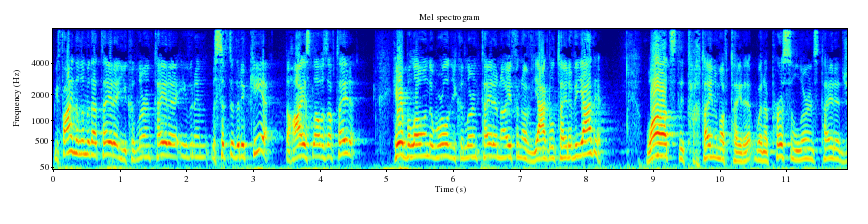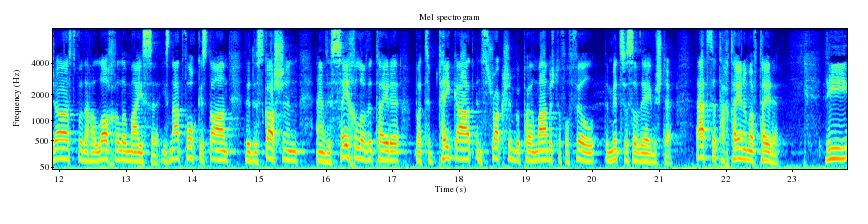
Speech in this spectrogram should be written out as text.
We find the Limudat Torah, you could learn Torah even in Mesifta Rikiya, the highest levels of Torah. Here below in the world, you could learn Torah Naifin of Yagdal Torah V'Yadir. What's the tachtainim of Torah? When a person learns Torah just for the halacha lemaisa, he's not focused on the discussion and the seichel of the Torah, but to take out instruction b'poil mamish to fulfill the mitzvahs of the Eibushter. That's the tachtainim of Torah. The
